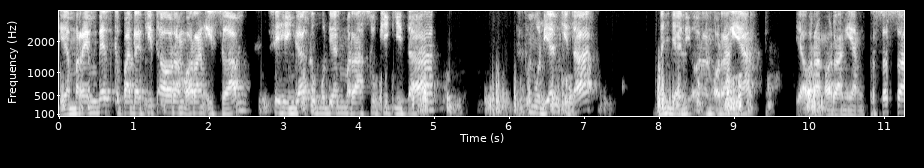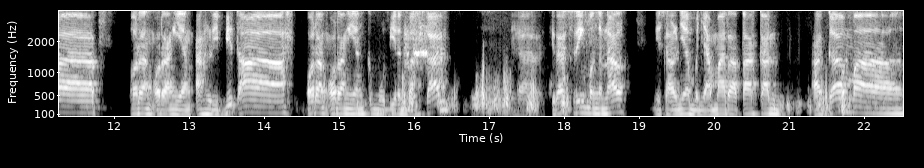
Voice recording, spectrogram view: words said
ya merembet kepada kita orang-orang Islam sehingga kemudian merasuki kita kemudian kita menjadi orang-orang yang ya orang-orang yang tersesat, orang-orang yang ahli bid'ah, orang-orang yang kemudian bahkan ya kira sering mengenal misalnya menyamaratakan agama,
